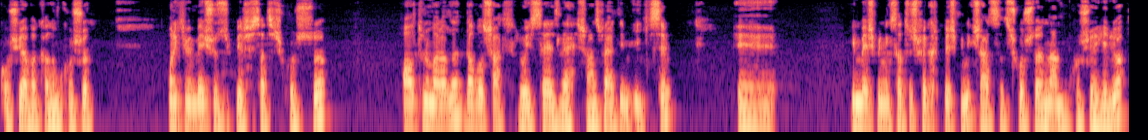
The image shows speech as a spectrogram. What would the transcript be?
Koşuya bakalım koşu. 12.500'lük bir satış koşusu. 6 numaralı Double Shot Louis Saez ile şans verdiğim ilk isim. Ee, 25 binlik satış ve 45 binlik şart satış koşularından bu koşuya geliyor.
